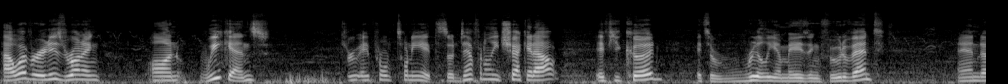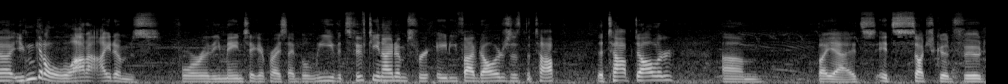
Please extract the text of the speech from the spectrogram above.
However, it is running on weekends through April 28th. So definitely check it out if you could. It's a really amazing food event. And uh, you can get a lot of items for the main ticket price. I believe it's 15 items for $85 is the top the top dollar. Um, but yeah, it's it's such good food.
